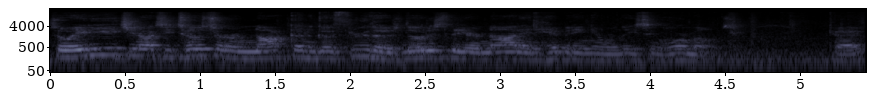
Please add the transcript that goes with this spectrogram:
So ADH and oxytocin are not going to go through those. Notice they are not inhibiting and releasing hormones. Okay?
